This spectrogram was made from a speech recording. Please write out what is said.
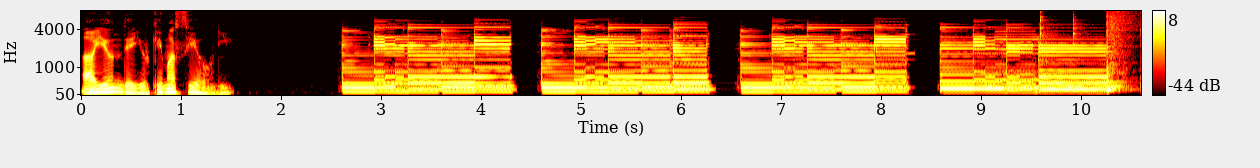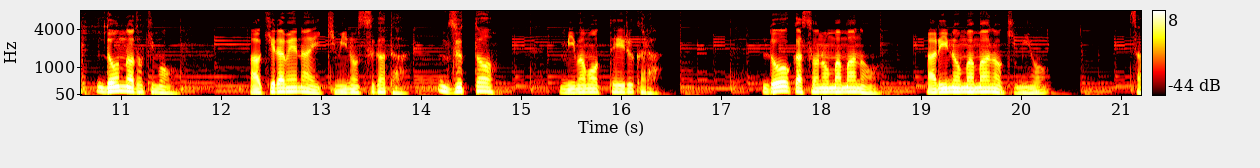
歩んで行けますように。どんな時も諦めない君の姿ずっと見守っているから。どうかそのままのありのままの君を支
